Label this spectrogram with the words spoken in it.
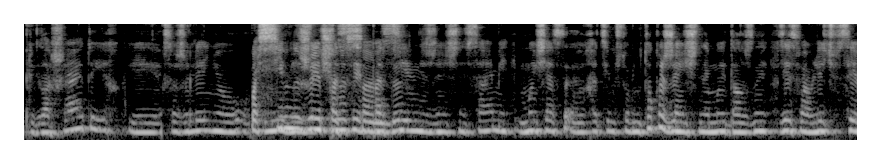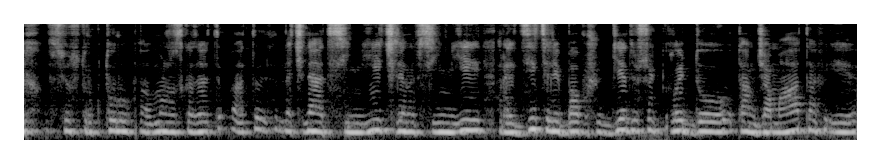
приглашают их, и, к сожалению, пассивные женщины пасси, сами, пассивные да? женщины сами. Мы сейчас э, хотим, чтобы не только женщины, мы должны здесь вовлечь всех, всю структуру, э, можно сказать, от, начиная от семьи, членов семьи, родителей, бабушек, дедушек, вплоть до там джаматов и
